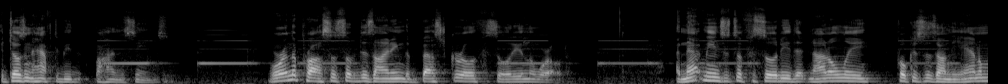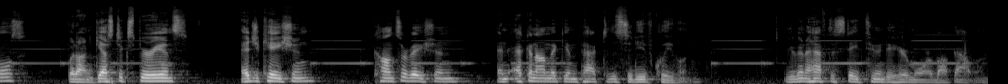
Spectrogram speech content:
It doesn't have to be behind the scenes. We're in the process of designing the best gorilla facility in the world. And that means it's a facility that not only focuses on the animals, but on guest experience, education, conservation, and economic impact to the city of Cleveland. You're going to have to stay tuned to hear more about that one.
